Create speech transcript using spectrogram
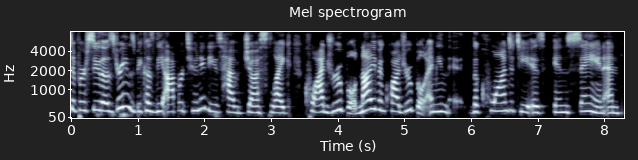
to pursue those dreams because the opportunities have just like quadrupled not even quadrupled. I mean the quantity is insane and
